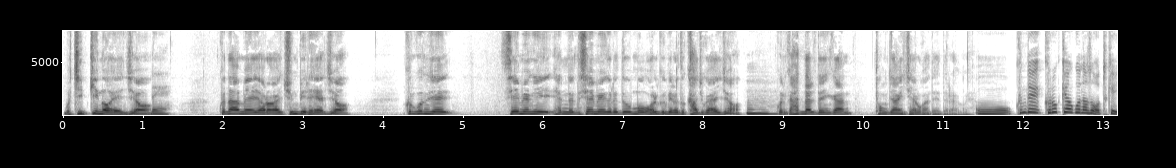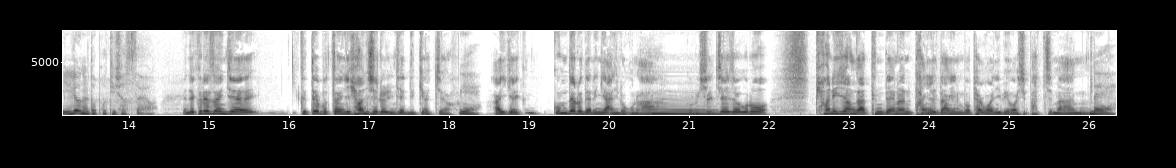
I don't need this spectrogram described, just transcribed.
뭐 집기 넣어야죠. 네. 그 다음에 여러 가지 준비를 해야죠. 그리고 이제 세 명이 했는데 세 명이 그래도 뭐 월급이라도 가져가야죠. 음. 그러니까 한 달 되니까 통장이 제로가 되더라고요. 어, 근데 그렇게 하고 나서 어떻게 1년을 더 버티셨어요? 이제 그래서 이제 그때부터 이제 현실을 이제 느꼈죠. 예. 아 이게 꿈대로 되는 게 아니로구나. 음. 그리고 실제적으로 편의점 같은 데는 당일 당일 뭐 100원, 200원씩 받지만 네.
